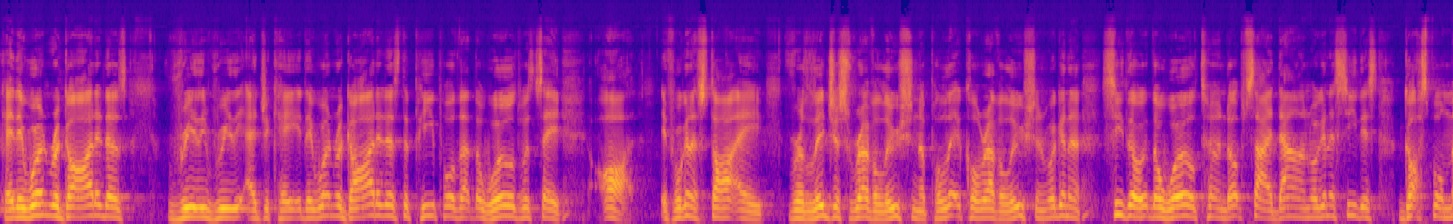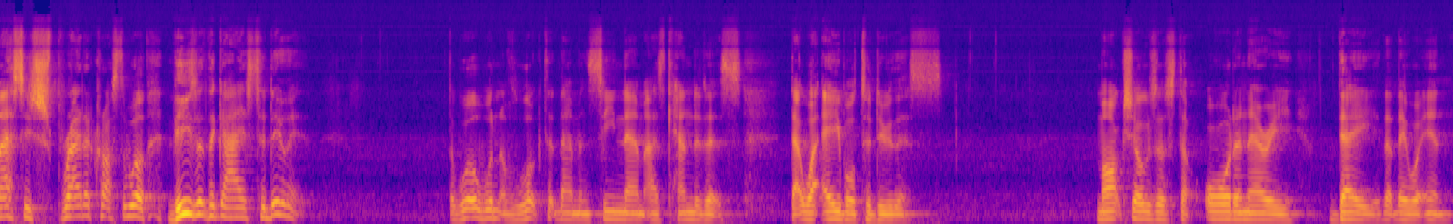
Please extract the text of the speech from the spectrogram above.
Okay, they weren't regarded as really, really educated. They weren't regarded as the people that the world would say, oh, if we're going to start a religious revolution, a political revolution, we're going to see the, the world turned upside down, we're going to see this gospel message spread across the world. These are the guys to do it. The world wouldn't have looked at them and seen them as candidates that were able to do this. Mark shows us the ordinary day that they were in.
